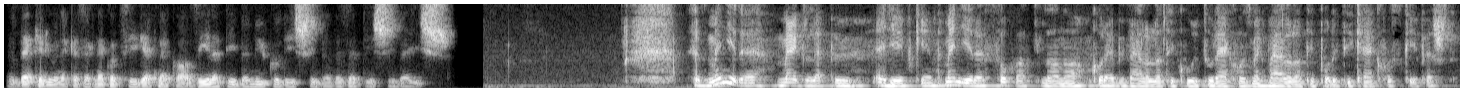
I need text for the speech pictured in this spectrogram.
bekerülnek ezeknek a cégeknek az életébe, működésébe, vezetésébe is. Ez mennyire meglepő egyébként, mennyire szokatlan a korábbi vállalati kultúrákhoz, meg vállalati politikákhoz képest?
